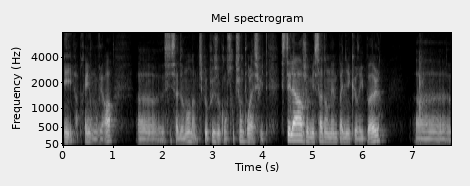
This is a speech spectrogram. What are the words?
Et après, on verra euh, si ça demande un petit peu plus de construction pour la suite. Stellar, je mets ça dans le même panier que Ripple. Euh,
